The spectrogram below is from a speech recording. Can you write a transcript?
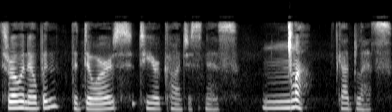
throwing open the doors to your consciousness. Mwah. God bless.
